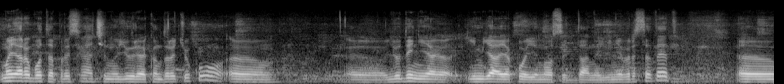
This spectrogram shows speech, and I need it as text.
Моя робота присвячена Юрію Кондратюку, е, е, людині, ім'я якої носить даний університет. Е,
